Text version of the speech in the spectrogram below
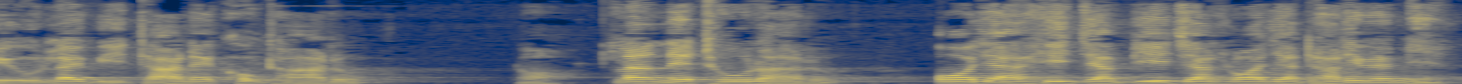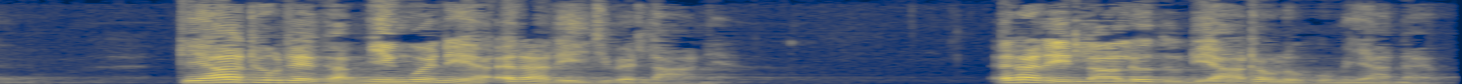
တွေကိုလိုက်ပြီးဓာတ်နဲ့ခုတ်ထားတော့နော်လှန်နဲ့ထိုးတာတော့အော်ကြဟေးကြပြေးကြလွှားကြဒါတွေပဲမြင်တရားထုတ်တဲ့အခါမြင်ခွင့်တွေကအဲ့ဒါတွေကြီးပဲလာနေ အဲ့ဒါတွေလာလို့သူတရားထုတ်လို့ကိုမရနိုင်ဘူး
